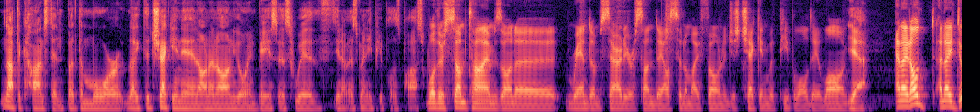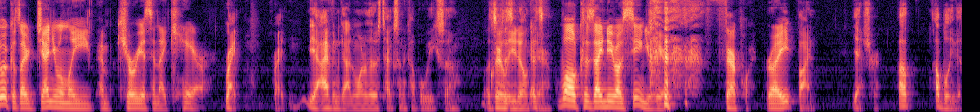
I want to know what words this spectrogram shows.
not the constant but the more like the checking in on an ongoing basis with you know as many people as possible Well, there's sometimes on a random Saturday or Sunday, I'll sit on my phone and just check in with people all day long. yeah and I don't, and I do it because I genuinely am curious and I care. right right yeah i haven't gotten one of those texts in a couple weeks so That's Clearly you don't care. Well, because I knew I was seeing you here, fair point right? fine yeah sure i'll i'll believe it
